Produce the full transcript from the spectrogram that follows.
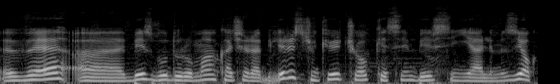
ve e, biz bu durumu kaçırabiliriz çünkü çok kesin bir sinyalimiz yok.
